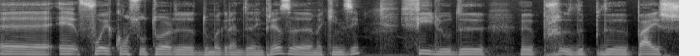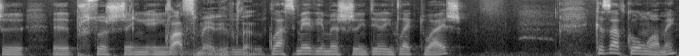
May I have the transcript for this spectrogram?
Uh, foi consultor de uma grande empresa, a McKinsey, filho de, eh, de, de pais uh, professores em, em, classe média, portanto. classe média, mas intelectuais, casado com um homem.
